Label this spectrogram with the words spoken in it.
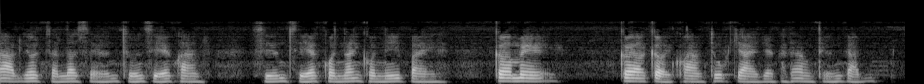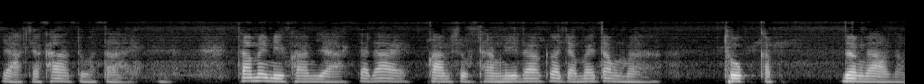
ลาบยศสรรเสริญ สูญเสียความสูญเสียคนนั้นคนนี้ไป ก็ไม่ก็เกิดความทุกข์ใจจนกระทั่งถึงกับอยากจะฆ่าตัวตาย ถ้าไม่มีความอยากจะได้ความสุขทางนี้แล้วก็จะไม่ต้องมาทุกข์กับเรื่องราวเหล่า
